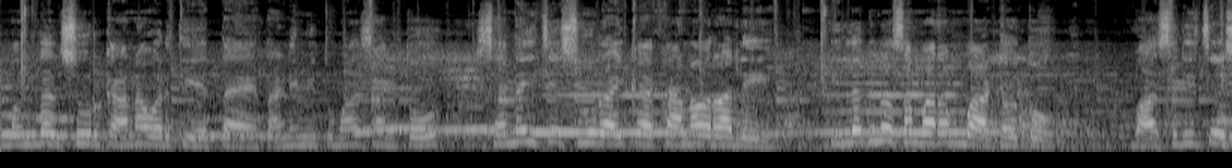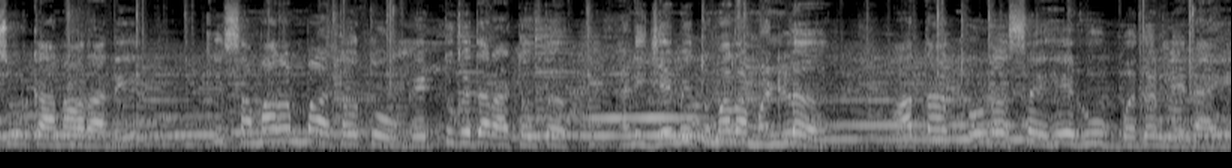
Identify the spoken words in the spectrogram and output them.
मंगलसूर कानावरती येत आहेत आणि मी तुम्हाला सांगतो सनईचे सूर ऐका कानावर आले की लग्न समारंभ आठवतो. बासरीचे सूर कानावर आले की समारंभ आठवतो गेट टुगेदर आठवतं. आणि जे मी तुम्हाला म्हणलं आता थोडंसं हे रूप बदललेलं आहे.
